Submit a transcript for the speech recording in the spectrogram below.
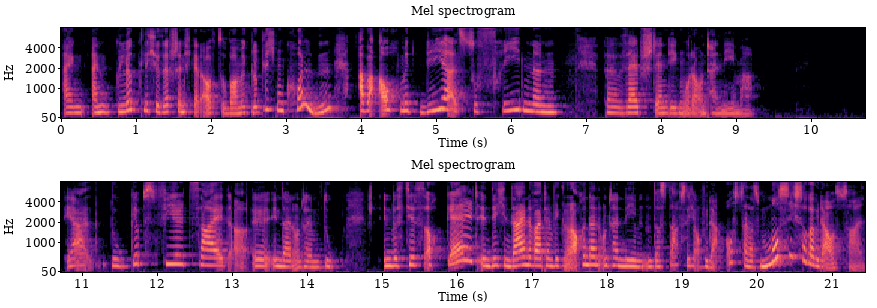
ein, eine glückliche Selbstständigkeit aufzubauen, mit glücklichen Kunden, aber auch mit dir als zufriedenen äh, Selbstständigen oder Unternehmer. Ja, du gibst viel Zeit äh, in dein Unternehmen. Du investierst auch Geld in dich, in deine Weiterentwicklung, auch in dein Unternehmen. Und das darf sich auch wieder auszahlen. Das muss sich sogar wieder auszahlen.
